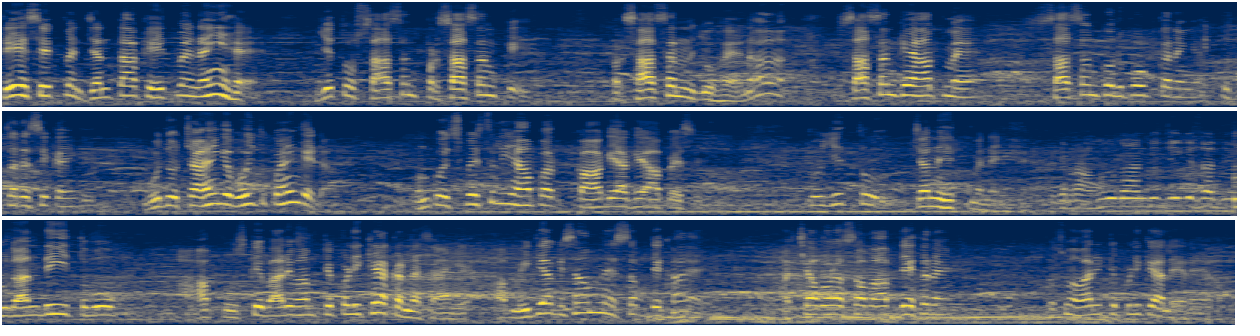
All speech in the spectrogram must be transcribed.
देश हित में जनता के हित में नहीं है। ये तो शासन प्रशासन के प्रशासन जो है ना शासन के हाथ में है। शासन को रिपोर्ट करेंगे उस तरह से कहेंगे। वो जो चाहेंगे वही तो कहेंगे ना। उनको स्पेशली यहाँ पर कहा गया कि आप ऐसे। तो ये तो जनहित में नहीं है। अगर राहुल गांधी जी के साथ राहुल गांधी तो वो आप उसके बारे में हम टिप्पणी क्या करना चाहेंगे? आप मीडिया के सामने सब देखा है। अच्छा बुरा सब आप देख रहे हैं। उसमें हमारी टिप्पणी क्या ले रहे हैं आप?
